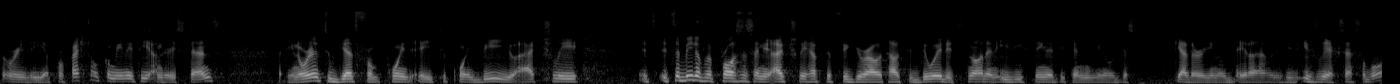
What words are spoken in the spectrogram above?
sorry, the uh, professional community understands that in order to get from point A to point B, you actually, it's, it's a bit of a process and you actually have to figure out how to do it. It's not an easy thing that you can, you know, just gather, you know, data that is easily accessible.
